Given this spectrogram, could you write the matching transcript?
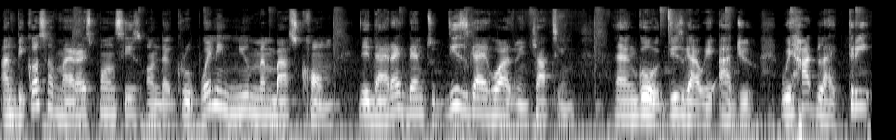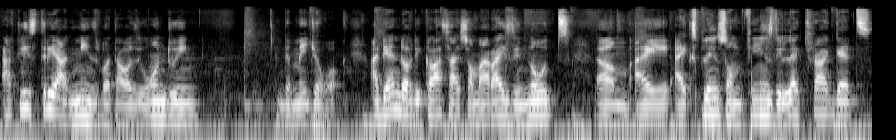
And because of my responses on the group, when new members come, they direct them to this guy who has been chatting. And go this guy will add you. We had like three at least three admins but i was the one doing the major work. At the end of the class i summarize the notes. Um, I, I explain some things. The lecturer gets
